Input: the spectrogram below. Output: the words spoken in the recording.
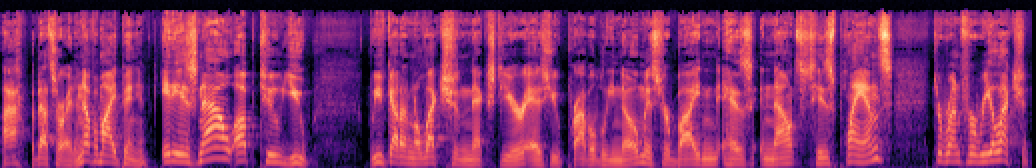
Ah, but that's all right. Enough of my opinion. It is now up to you. We've got an election next year. As you probably know, Mr. Biden has announced his plans to run for reelection.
